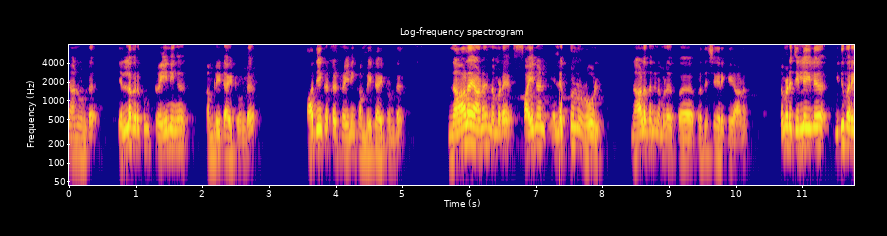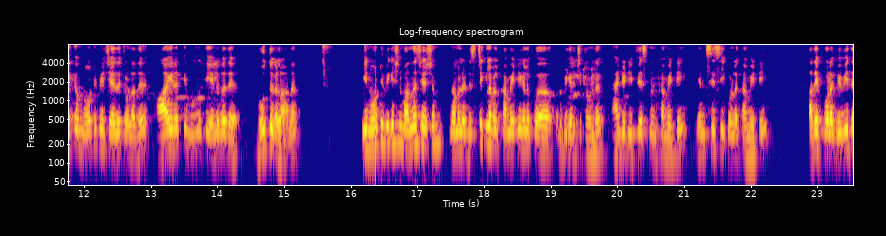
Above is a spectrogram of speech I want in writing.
ഞാനുണ്ട്. എല്ലാവർക്കും ട്രെയിനിങ് കംപ്ലീറ്റ് ആയിട്ടുണ്ട്. ആദ്യഘട്ട ട്രെയിനിങ് കംപ്ലീറ്റ് ആയിട്ടുണ്ട്. നാളെയാണ് നമ്മുടെ ഫൈനൽ ഇലക്ട്രൽ റോൾ നാളെ തന്നെ നമ്മൾ പ്രതിഷ്ഠീകരിക്കുകയാണ് നമ്മുടെ ജില്ലയിൽ ഇതുവരെയ്ക്കും നോട്ടിഫൈ ചെയ്തിട്ടുള്ളത് ആയിരത്തി മുന്നൂറ്റി എഴുപത് ബൂത്തുകളാണ് ഈ നോട്ടിഫിക്കേഷൻ വന്ന ശേഷം നമ്മൾ ഡിസ്ട്രിക്ട് ലെവൽ കമ്മിറ്റികൾ രൂപീകരിച്ചിട്ടുണ്ട് anti defacement committee M C സിക്കുള്ള കമ്മിറ്റി അതേപോലെ വിവിധ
